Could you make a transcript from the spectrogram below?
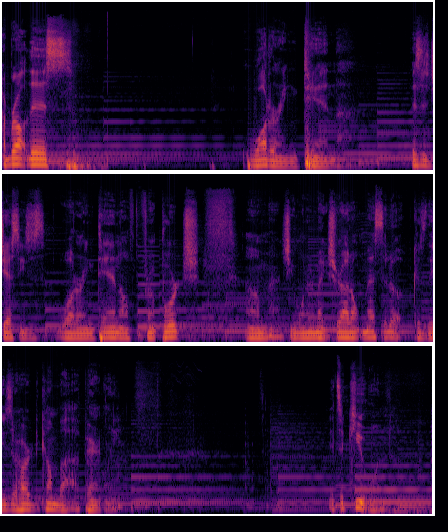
I brought this watering tin. This is Jesse's watering tin off the front porch. Um, she wanted to make sure I don't mess it up because these are hard to come by, apparently. It's a cute one.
